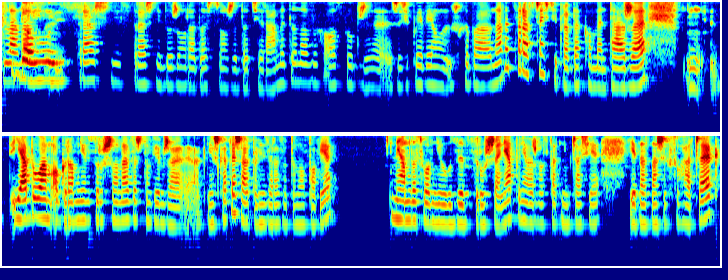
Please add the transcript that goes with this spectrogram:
dla nas mój. strasznie, strasznie dużą radością, że docieramy do nowych osób, że, że się pojawiają już chyba nawet coraz częściej, prawda, komentarze. Ja byłam ogromnie wzruszona, zresztą wiem, że Agnieszka też, ale pewnie zaraz o tym opowie Miałam dosłownie łzy wzruszenia, ponieważ w ostatnim czasie jedna z naszych słuchaczek,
